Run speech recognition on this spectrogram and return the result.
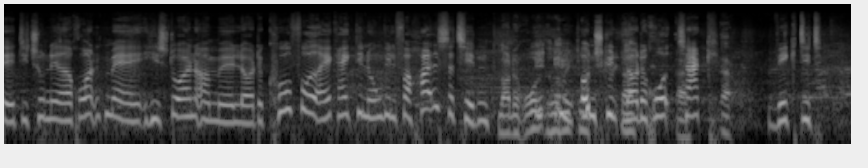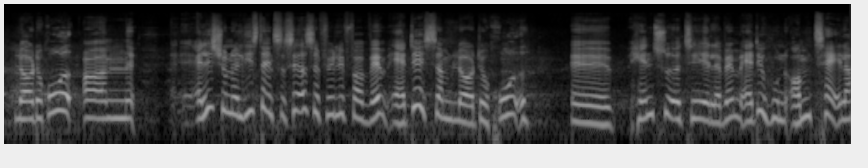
øh, de turnerede rundt med historien om øh, Lotte Kofod, og ikke rigtig nogen ville forholde sig til den. Lotte Rod hedder ikke det? Undskyld, Ja. Lotte Rod, Ja. tak. Ja. Vigtigt. Lotte Rod, og um, alle journalister er interesseret selvfølgelig for, hvem er det, som Lotte Rod øh, hentyder til, eller hvem er det, hun omtaler.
